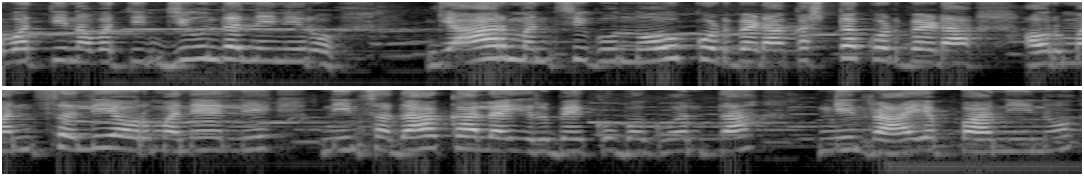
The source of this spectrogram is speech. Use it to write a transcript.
ಅವತ್ತಿನ ಅವತ್ತಿನ ಜೀವನದಲ್ಲಿ ನೀನಿರು ಯಾರ ಮನಸ್ಸಿಗೂ ನೋವು ಕೊಡಬೇಡ, ಕಷ್ಟ ಕೊಡಬೇಡ. ಅವ್ರ ಮನಸ್ಸಲ್ಲಿ ಅವ್ರ ಮನೆಯಲ್ಲಿ ನೀನು ಸದಾಕಾಲ ಇರಬೇಕು ಭಗವಂತ. ನೀನು ರಾಯಪ್ಪ, ನೀನು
